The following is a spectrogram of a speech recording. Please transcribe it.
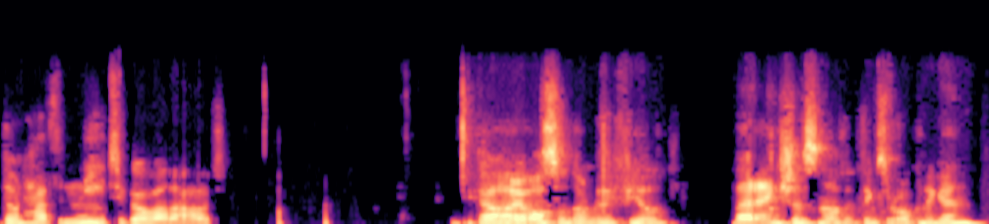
don't have the need to go all out. Yeah, I also don't really feel that anxious now that things are open again.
